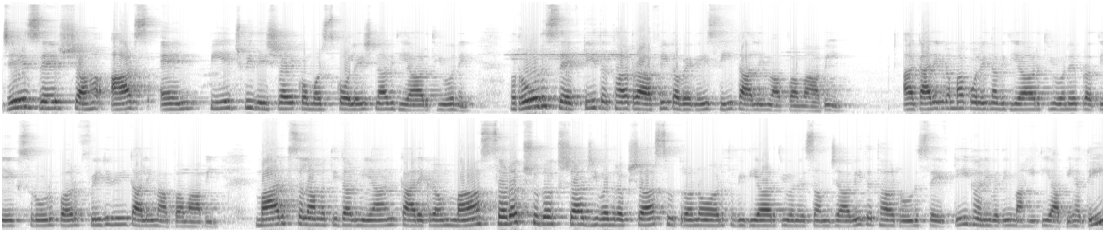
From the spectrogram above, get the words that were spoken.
J Z Shah arts and PHP Desai commerce કોલેજના વિદ્યાર્થીઓને રોડ સેફટી તથા ટ્રાફિક અવેરનેસની તાલીમ આપવામાં આવી. આ કાર્યક્રમમાં કોલેજના વિદ્યાર્થીઓને પ્રત્યેક રોડ પર ફિલ્ડની તાલીમ આપવામાં આવી. માર્ગ સલામતી દરમિયાન કાર્યક્રમમાં સડક સુરક્ષા, જીવન રક્ષા સૂત્રનો અર્થ વિદ્યાર્થીઓને સમજાવી તથા રોડ સેફટી ઘણી બધી માહિતી આપી હતી.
